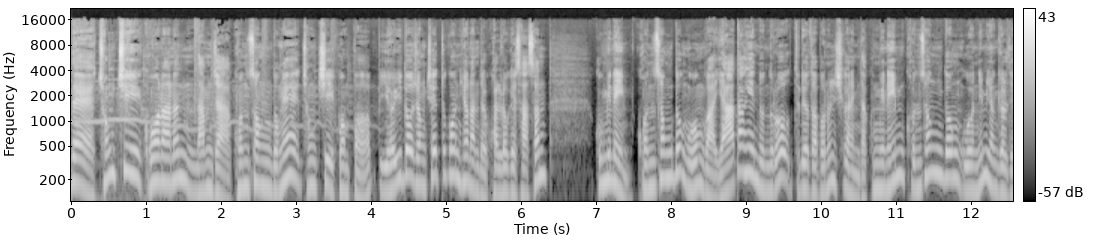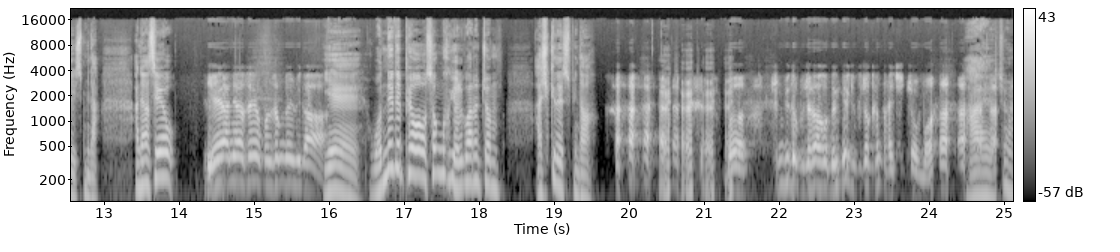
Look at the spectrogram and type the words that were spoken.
네, 정치 권하는 남자 권성동의 정치 권법. 여의도 정치의 뜨거운 현안들 관록의 사선 국민의힘 권성동 의원과 야당의 눈으로 들여다보는 시간입니다. 국민의힘 권성동 의원님 연결되어 있습니다. 안녕하세요. 예, 안녕하세요. 권성동입니다. 예, 원내대표 선거 결과는 좀 아쉽게 됐습니다. 뭐 준비도 부족하고 능력이 부족한 탓이죠 뭐. 아, 좀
